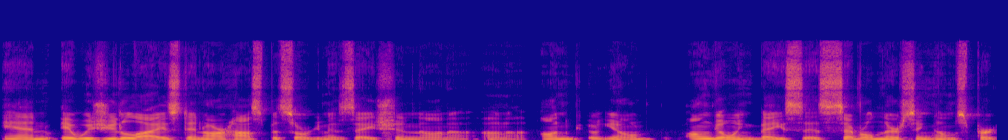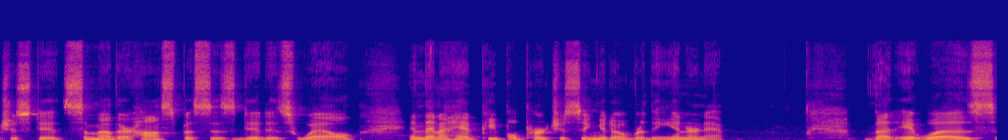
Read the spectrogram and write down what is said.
and it was utilized in our hospice organization on a, on a on, you know, ongoing basis. Several nursing homes purchased it, some other hospices did as well. And then I had people purchasing it over the internet. But it was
